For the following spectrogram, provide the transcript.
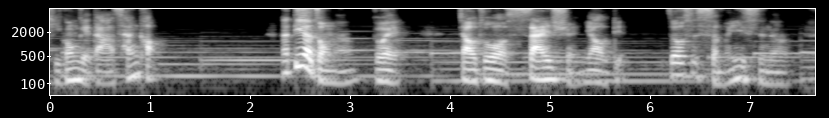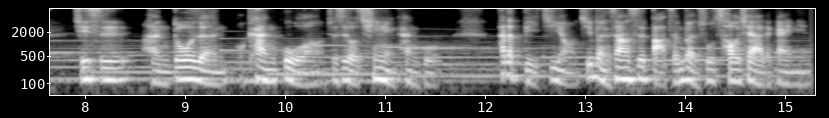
提供给大家参考。那第二种呢，各位叫做筛选要点，这又是什么意思呢？其实很多人我看过哦，就是有亲眼看过。他的笔记哦，基本上是把整本书抄下来的概念。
